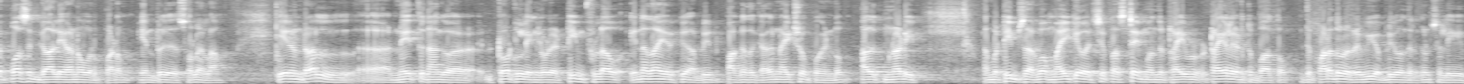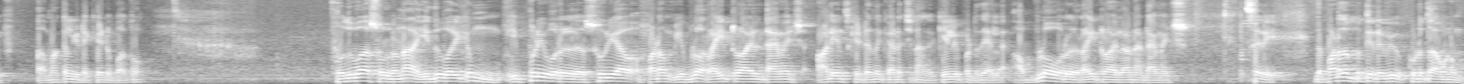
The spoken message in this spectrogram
டெபாசிட் காலியான ஒரு படம் என்று சொல்லலாம். ஏனென்றால் நேற்று நாங்கள் டோட்டல் எங்களோட டீம் ஃபுல்லாக என்ன தான் இருக்குது அப்படின்னு பார்க்கறதுக்காக நைட் ஷோ போயிருந்தோம். அதுக்கு முன்னாடி நம்ம டீம் சார்பாக மைக்கை வச்சு ஃபஸ்ட் டைம் வந்து ட்ரை ட்ரையல் எடுத்து பார்த்தோம். இந்த படத்தோட ரிவ்யூ எப்படி வந்திருக்குன்னு சொல்லி மக்கள்கிட்ட கேட்டு பார்த்தோம். பொதுவாக சொல்லணும்னா இது வரைக்கும் இப்படி ஒரு சூர்யா படம் இவ்வளோ ரைட் ராயல் டேமேஜ் ஆடியன்ஸ் கிட்டேருந்து கிடச்சி நாங்கள் கேள்விப்பட்டதே இல்லை. அவ்வளோ ஒரு ரைட் ராயலான டேமேஜ் சரி இந்த படத்தை பற்றி ரிவ்யூ கொடுத்தாகணும்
